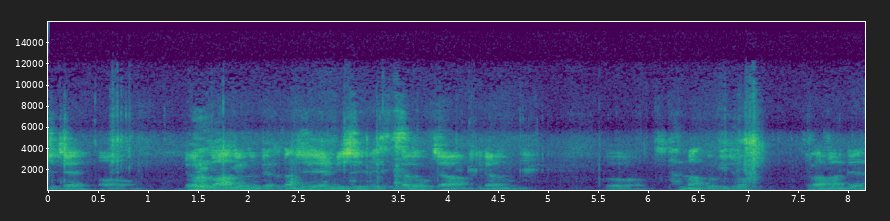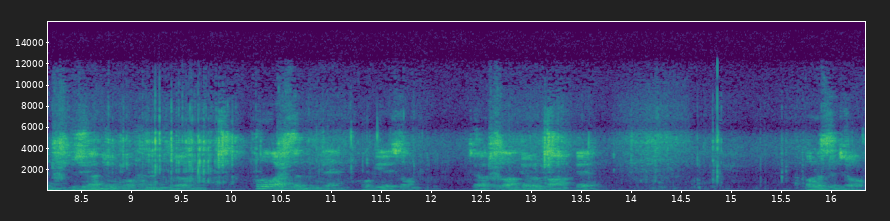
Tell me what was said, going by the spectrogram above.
실제 어, 여름 방학이었는데 그 당시 MBC 베스트 셀러 극장이라는 그 단막극이죠 드라마인데 두 시간 정도 하는 그런 프로가 있었는데 거기에서 제가 초등학교 여름 방학 때 어렸을 적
